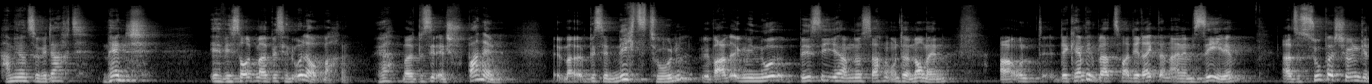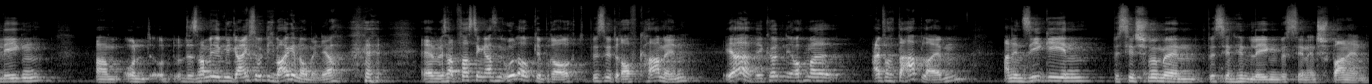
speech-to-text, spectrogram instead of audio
haben wir uns so gedacht, Mensch, ja, wir sollten mal ein bisschen Urlaub machen. Ja, mal ein bisschen entspannen. Mal ein bisschen nichts tun. Wir waren irgendwie nur busy, haben nur Sachen unternommen. Äh, und der Campingplatz war direkt an einem See, also super schön gelegen. Ähm, und, und, und, das haben wir irgendwie gar nicht so wirklich wahrgenommen. Ja? Ähm, es hat fast den ganzen Urlaub gebraucht, bis wir drauf kamen. Ja, wir könnten ja auch mal einfach da bleiben, an den See gehen, bisschen schwimmen, bisschen hinlegen, bisschen entspannen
